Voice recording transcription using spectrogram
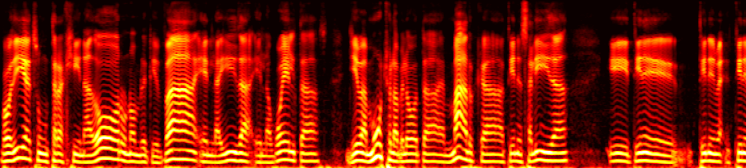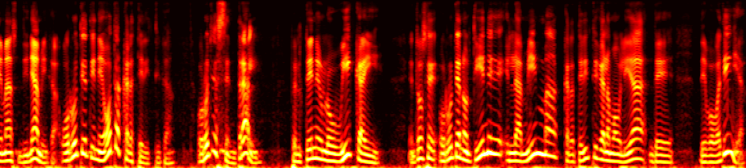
Bobadilla es un trajinador, un hombre que va en la ida, en las vueltas, lleva mucho la pelota, marca, tiene salida y tiene, tiene, tiene más dinámica. Urrutia tiene otras características. Urrutia es central, pero el técnico lo ubica ahí. Entonces, Urrutia no tiene la misma característica de la movilidad de, de Bobadilla.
